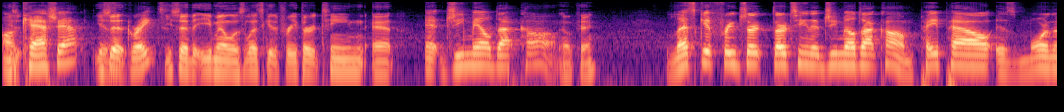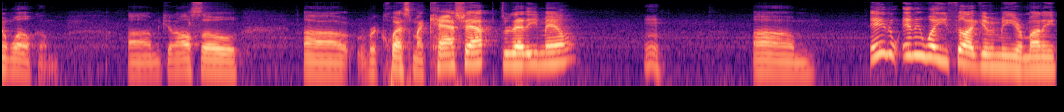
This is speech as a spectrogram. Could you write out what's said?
on Cash App You is said great You said the email is let's get free thirteen at at gmail.com. okay. Let's get free 13 at gmail.com. PayPal is more than welcome. Um, you can also uh, request my Cash App through that email. Um, any, any way you feel like giving me your money,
